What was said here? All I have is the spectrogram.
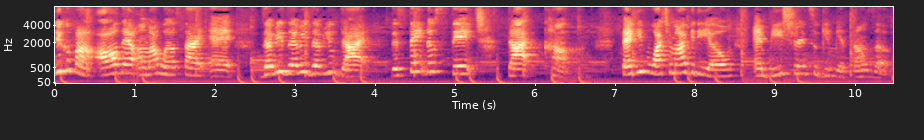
You can find all that on my website at www.distinctivestitch.com. Thank you for watching my video and be sure to give me a thumbs up.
